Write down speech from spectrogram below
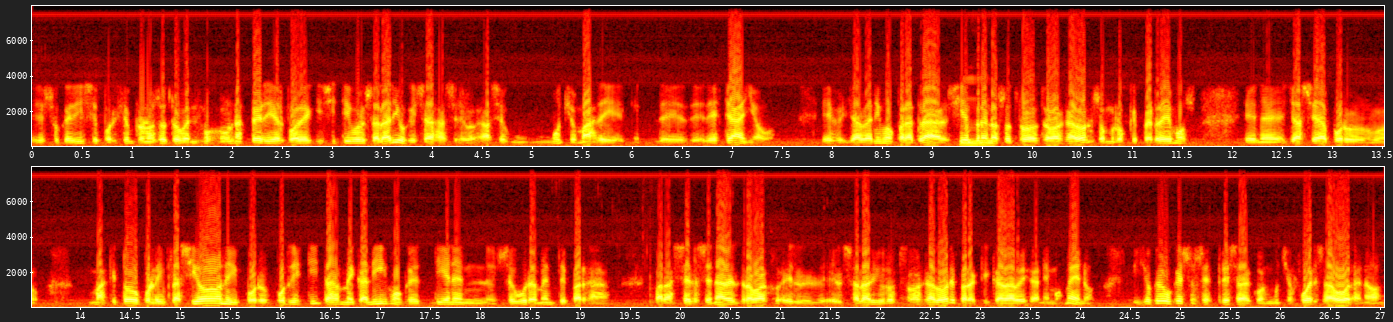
eso que dice, por ejemplo, nosotros venimos con una pérdida del poder adquisitivo del salario quizás hace, hace mucho más de, de, este año, ya venimos para atrás. Siempre mm. nosotros los trabajadores somos los que perdemos, en, ya sea por más que todo por la inflación y por, por distintos mecanismos que tienen seguramente para para cercenar el trabajo el, el salario de los trabajadores para que cada vez ganemos menos. Y yo creo que eso se expresa con mucha fuerza ahora no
